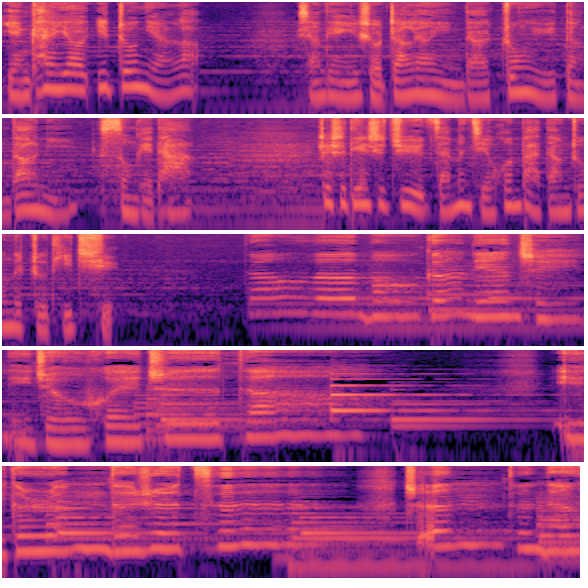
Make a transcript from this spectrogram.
眼看要一周年了，想点一首张靓颖的《终于等到你》送给他。”这是电视剧咱们结婚吧当中的主题曲到了某个年纪你就会知道一个人的日子真的难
